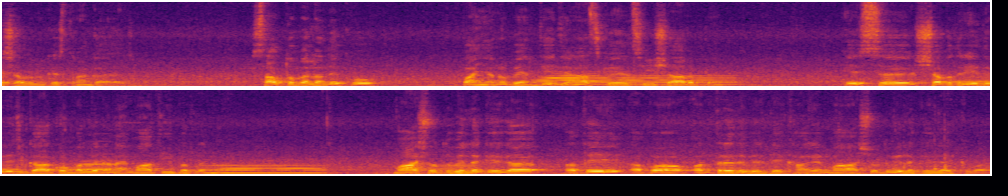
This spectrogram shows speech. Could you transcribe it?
ਇਸ ਸ਼ਬਦ ਨੂੰ ਕਿਸ ਤਰ੍ਹਾਂ ਗਾਇਆ ਜੀ? ਸਭ ਤੋਂ ਪਹਿਲਾਂ ਦੇਖੋ ਭਾਈਆਂ ਨੂੰ ਬੇਨਤੀ ਹੈ ਜਿਹਨਾਂ ਸਕੇਲ ਸੀ ਸ਼ਾਰਪ ਹੈ ਇਸ ਸ਼ਬਦ ਰੀਤ ਵਿੱਚ ਗਾ ਕੋਮਲ ਲੱਗਣਾ ਹੈ ਮਾਂ ਤੀਬਰ ਲੱਗਣਾ ਹੈ। ਮਾਂ ਸ਼ੁੱਧ ਵੀ ਲੱਗੇਗਾ ਅਤੇ ਆਪਾਂ ਅੰਤਰੇ ਦੇ ਵਿੱਚ ਦੇਖਾਂਗੇ ਮਾਂ ਸ਼ੁੱਧ ਵੀ ਲੱਗੇਗਾ ਇੱਕ ਵਾਰ।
